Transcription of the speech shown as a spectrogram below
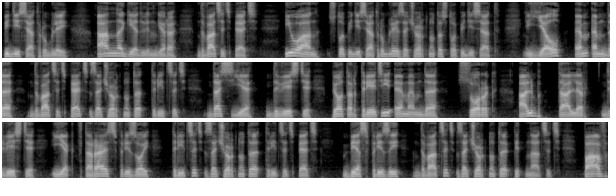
50 рублей, Анна Гедлингера 25, Иоанн 150 рублей, зачеркнуто 150, Ел ММД 25, зачеркнуто 30, Досье 200, Петр III ММД 40, Альб Таллер 200, ЕК 2 с фрезой 30, зачеркнуто 35, без фрезы 20, зачеркнуто 15, ПАВ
